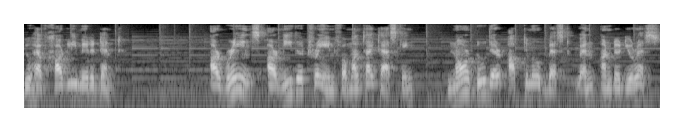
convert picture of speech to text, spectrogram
you have hardly made a dent. Our brains are neither trained for multitasking nor do their optimal best when under duress.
